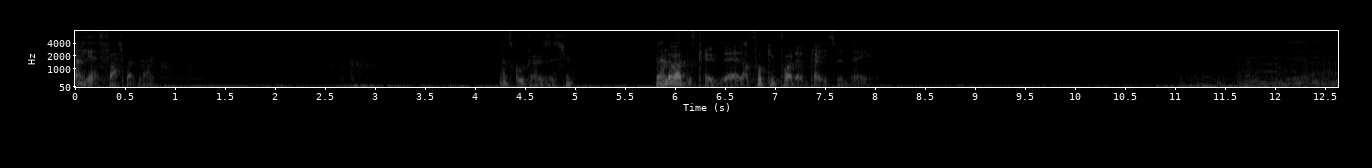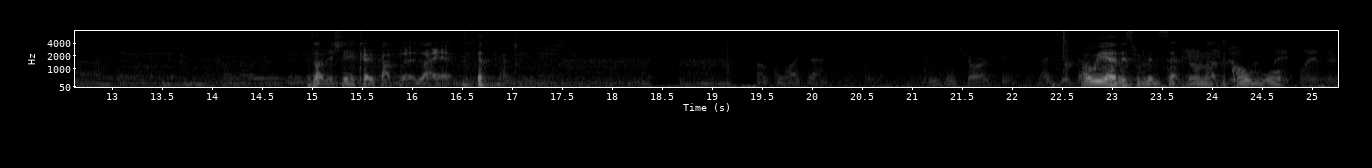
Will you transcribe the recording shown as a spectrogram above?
Oh, right, yes, flashback time. That's cool transition. I love how this coat there, that fucking product placement, mate. Is that literally a Coke advert? Is that it? Imagine. Something like that. Who's in charge here? Oh yeah, this would have been set during like the Cold War. Space laser?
